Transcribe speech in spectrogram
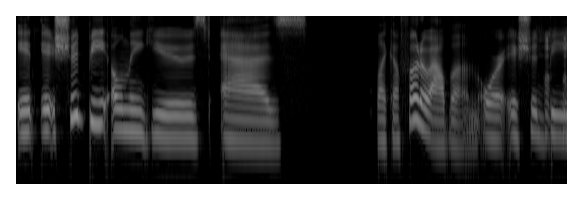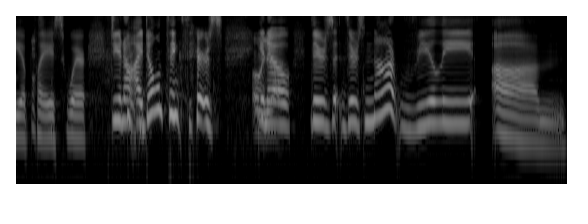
it it should be only used as like a photo album or it should be a place where do you know i don't think there's oh, you know yeah. there's there's not really um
